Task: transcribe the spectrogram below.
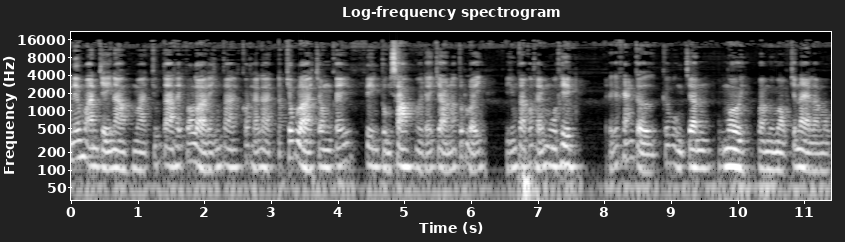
nếu mà anh chị nào mà chúng ta thấy có lời thì chúng ta có thể là chốt lời trong cái phiên tuần sau rồi để chờ nó tích lũy thì chúng ta có thể mua thêm để cái kháng cự cái vùng trên 10 và 11 trên này là một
